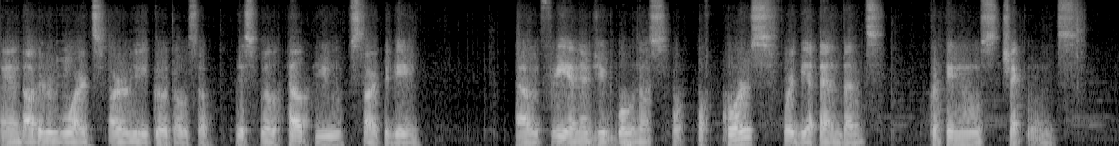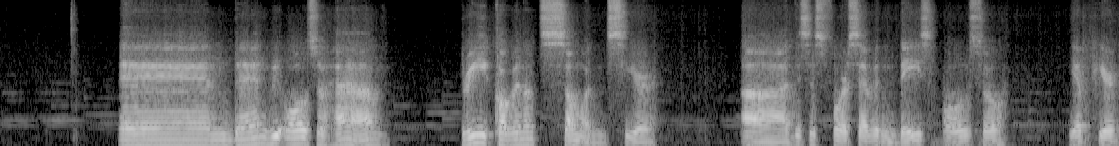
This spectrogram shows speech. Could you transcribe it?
and other rewards are really good also. This will help you start the game. Have free energy bonus, of course, for the attendance. Continuous check-ins. And then we also have three Covenant summons here. Uh, this is for seven days also. Yep, here.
